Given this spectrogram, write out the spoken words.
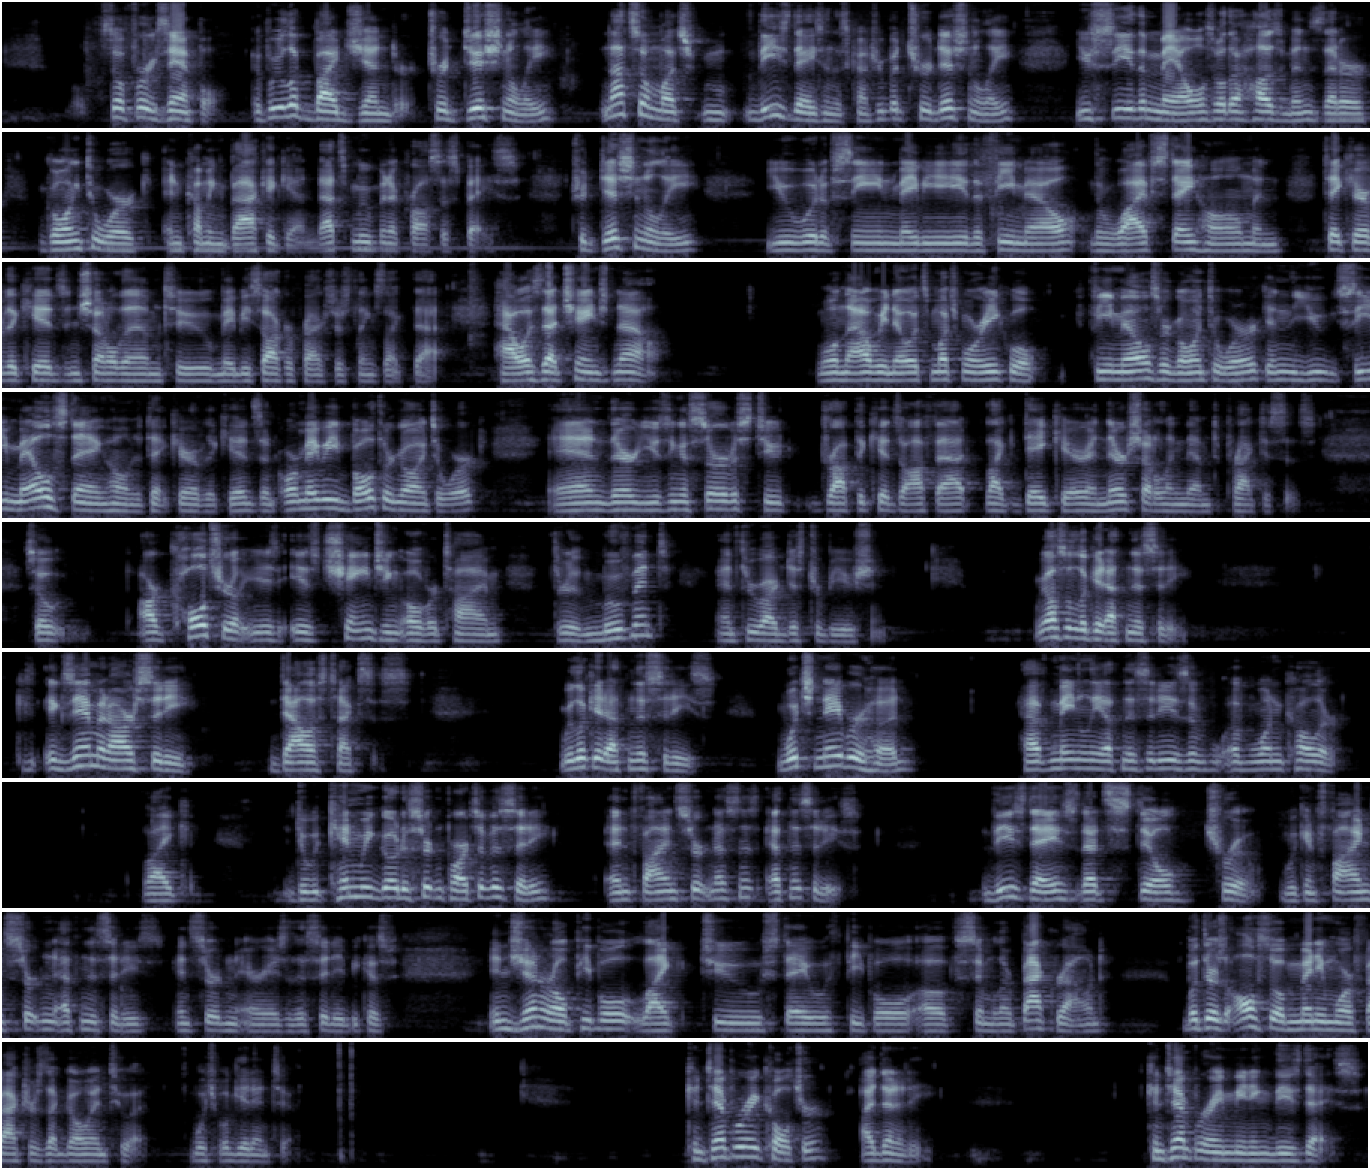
So for example, if we look by gender, traditionally, not so much these days in this country, but traditionally, you see the males or the husbands that are going to work and coming back again. That's movement across a space. Traditionally, you would have seen maybe the female, the wife stay home and take care of the kids and shuttle them to maybe soccer practice, things like that. How has that changed now? Well, now we know it's much more equal. Females are going to work and you see males staying home to take care of the kids and or maybe both are going to work and they're using a service to drop the kids off at like daycare and they're shuttling them to practices. So our culture is, is changing over time through movement and through our distribution. We also look at ethnicity. Examine our city, Dallas, Texas. We look at ethnicities. Which neighborhood have mainly ethnicities of, of one color? Like, do we, can we go to certain parts of a city and find certain ethnicities? These days, that's still true. We can find certain ethnicities in certain areas of the city because, in general, people like to stay with people of similar background but there's also many more factors that go into it, which we'll get into. Contemporary culture, identity. Contemporary meaning these days.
